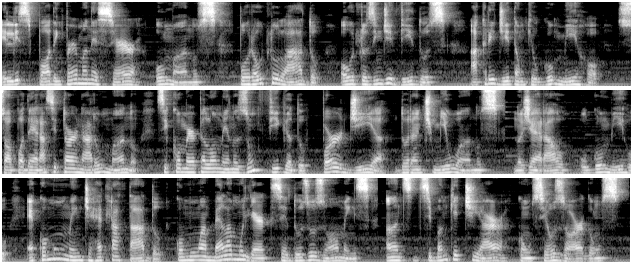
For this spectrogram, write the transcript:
eles podem permanecer humanos. Por outro lado, outros indivíduos acreditam que o Gumirro só poderá se tornar humano se comer pelo menos um fígado por dia durante mil anos. No geral, o Gumirro é comumente retratado como uma bela mulher que seduz os homens antes de se banquetear com seus órgãos.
